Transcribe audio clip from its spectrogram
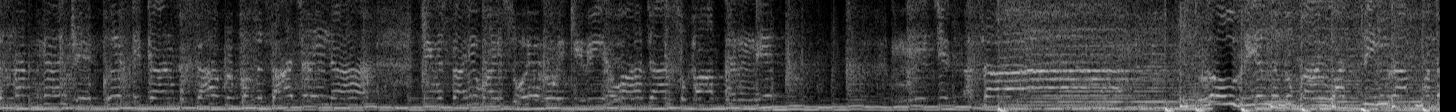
สำนักงานเขตพื้นที่การศึกษาประถมศึกษาชัยนายิ่งใสไว้สวยรวยกิริยาวาจาสุภาพเป็นนิดมีจิตอาสาโรงเรียนอนุบาลวัดสิงห์รักวัฒ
